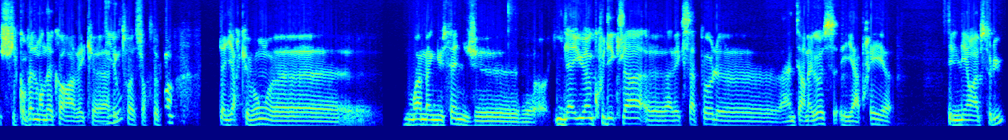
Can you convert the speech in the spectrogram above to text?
je suis complètement d'accord avec, euh, avec toi sur ce point. C'est-à-dire que bon, euh, moi, Magnussen, il a eu un coup d'éclat euh, avec sa pole euh, à Interlagos et après, euh, c'est le néant absolu.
